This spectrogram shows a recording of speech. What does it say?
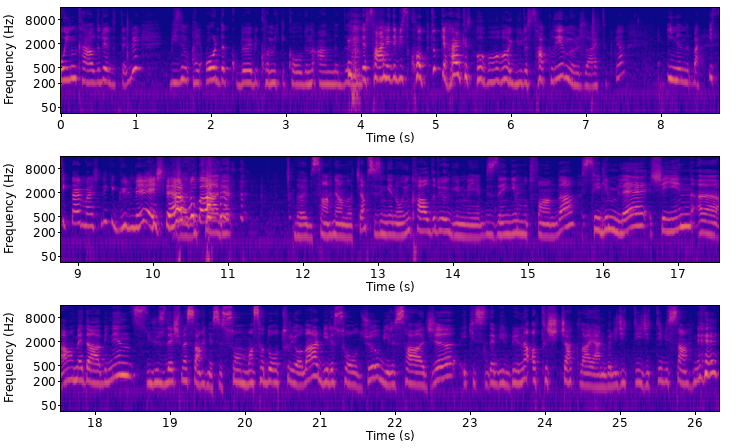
oyun kaldırıyordu tabii. Bizim hani orada böyle bir komiklik olduğunu anladığı. Bir de sahnede biz koptuk ya herkes ha ha ha gülüyor. Saklayamıyoruz artık falan. İnanın bak İstiklal Marşı'ndaki gülmeye eşdeğer bir bu da. tane böyle bir sahne anlatacağım. Sizin gene oyun kaldırıyor gülmeyi. Biz zengin mutfağında Selim'le şeyin e, Ahmet abinin yüzleşme sahnesi. Son masada oturuyorlar. Biri solcu, biri sağcı. İkisi de birbirine atışacaklar yani böyle ciddi ciddi bir sahne.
